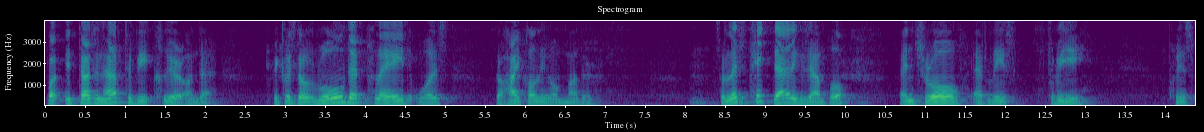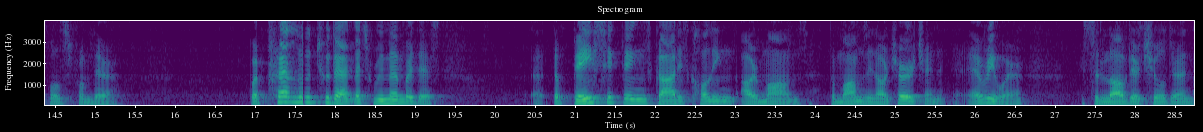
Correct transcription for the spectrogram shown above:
But it doesn't have to be clear on that because the role that played was the high calling of mother. So let's take that example and draw at least three principles from there. But prelude to that, let's remember this the basic things God is calling our moms, the moms in our church and everywhere, is to love their children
